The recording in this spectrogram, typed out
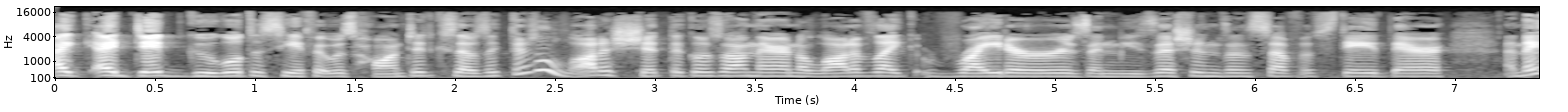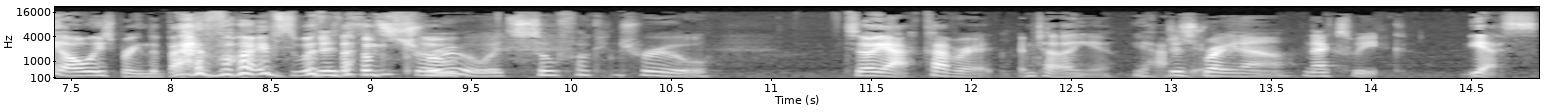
I I did Google to see if it was haunted because I was like, there's a lot of shit that goes on there, and a lot of like writers and musicians and stuff have stayed there, and they always bring the bad vibes with It's, them. it's so, true. It's so fucking true. So yeah, cover it. I'm telling you, you have Just to. right now, next week. Yes.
